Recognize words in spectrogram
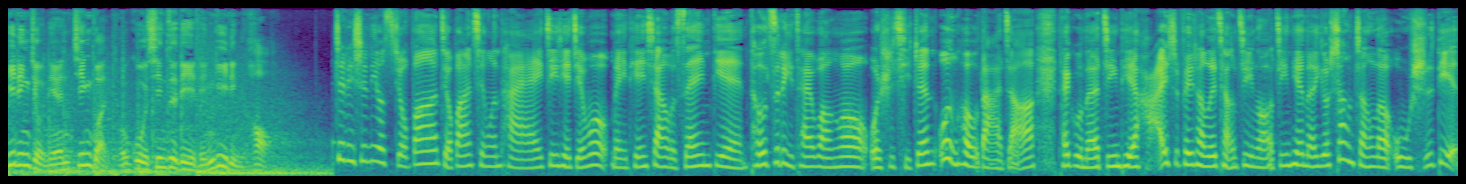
一零九年金管投顾新字第零一零号。这里是 News 九八九八新闻台，今天节目，每天下午三点，投资理财王哦，我是奇珍，问候大家。台股呢，今天还是非常的强劲哦，今天呢又上涨了五十点，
